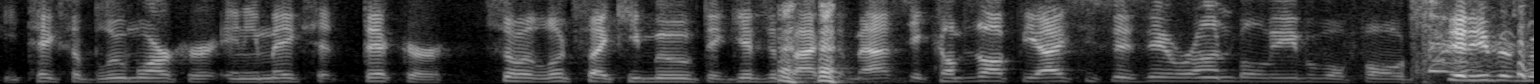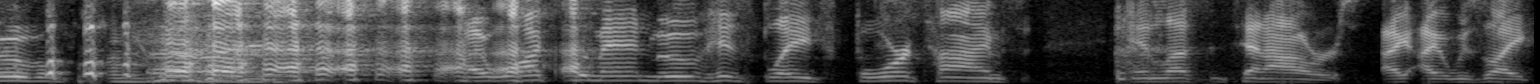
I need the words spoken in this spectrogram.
he takes a blue marker and he makes it thicker so it looks like he moved it, gives it back to Matt. He comes off the ice. He says they were unbelievable, folks. Didn't even move them. I watched the man move his blades four times in less than 10 hours. I, I was like,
